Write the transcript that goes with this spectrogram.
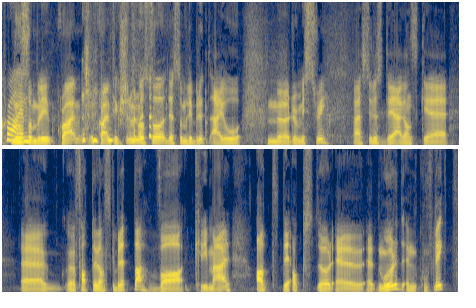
Crime. noe som blir crime, crime fiction, men også det som blir brukt, er jo murder mystery. Og jeg synes det er ganske uh, Fatter ganske bredt da, hva krim er. At det oppstår et mord, en konflikt,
